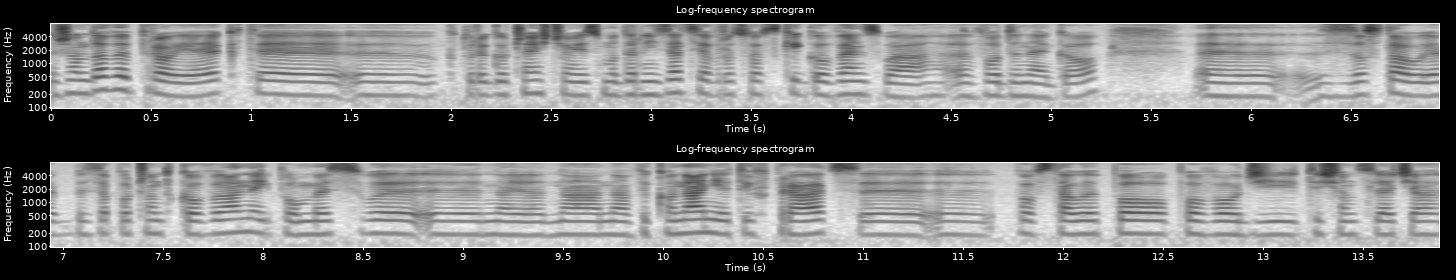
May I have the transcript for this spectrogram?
Rządowy projekt, e, e, którego częścią jest modernizacja wrocławskiego węzła wodnego, e, został jakby zapoczątkowany i pomysły na, na, na wykonanie tych prac powstały po powodzi tysiąclecia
